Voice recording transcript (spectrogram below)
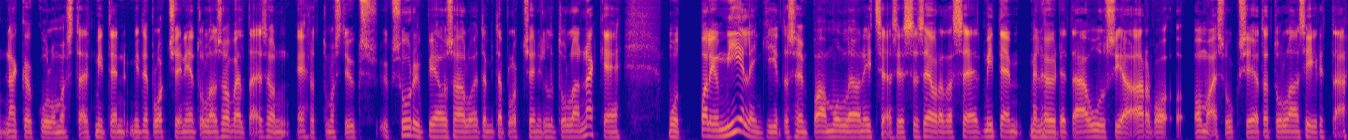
näkökulmasta, että miten, miten blockchainia tullaan soveltaa, ja se on ehdottomasti yksi, yksi suurimpia osa-alueita, mitä blockchainilla tullaan näkee, mutta paljon mielenkiintoisempaa mulle on itse asiassa seurata se, että miten me löydetään uusia arvoomaisuuksia, joita tullaan siirtää.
